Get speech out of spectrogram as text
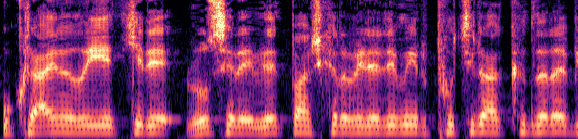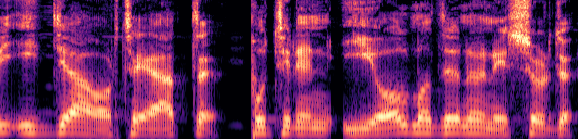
Ukrayna'da yetkili Rusya Devlet Başkanı Vladimir Putin hakkında da bir iddia ortaya attı. Putin'in iyi olmadığını öne sürdü.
